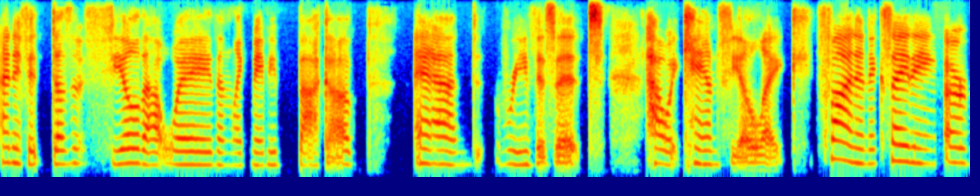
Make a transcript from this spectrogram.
And if it doesn't feel that way, then like maybe back up and revisit how it can feel like fun and exciting or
